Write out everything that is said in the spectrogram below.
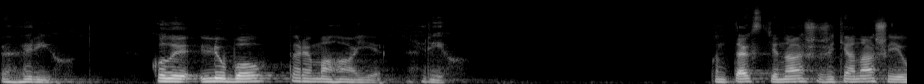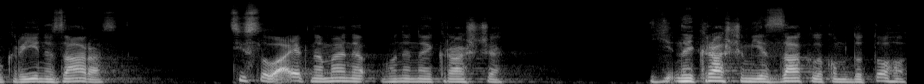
гріх, коли любов перемагає гріх. В контексті наш, життя нашої України зараз ці слова, як на мене, вони найкраще, найкращим є закликом до того,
